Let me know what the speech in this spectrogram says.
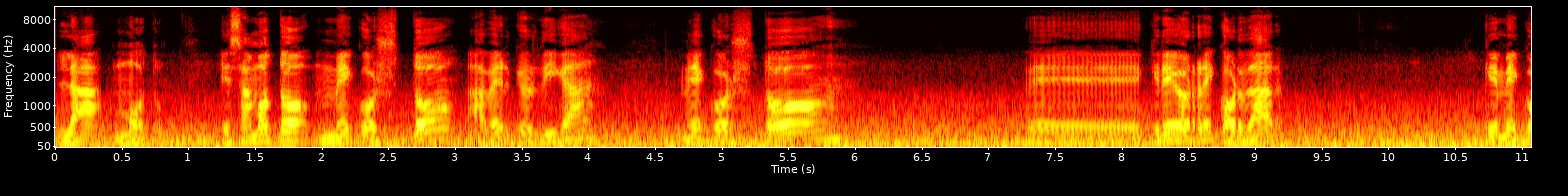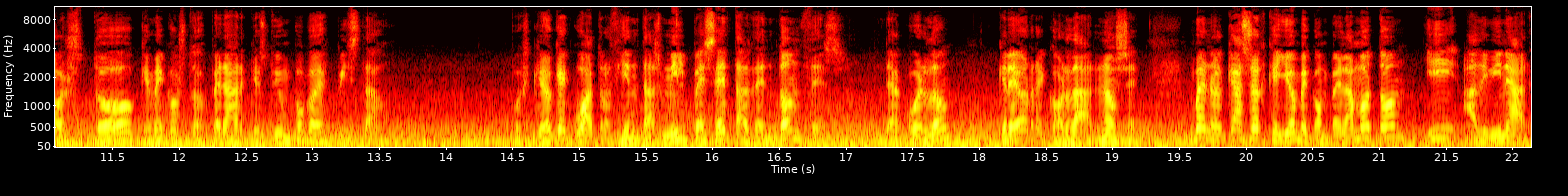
la moto. Esa moto me costó, a ver que os diga, me costó, eh, creo recordar, que me costó, que me costó, esperar, que estoy un poco despistado. Pues creo que 400.000 pesetas de entonces, ¿de acuerdo? Creo recordar, no sé. Bueno, el caso es que yo me compré la moto y adivinar.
